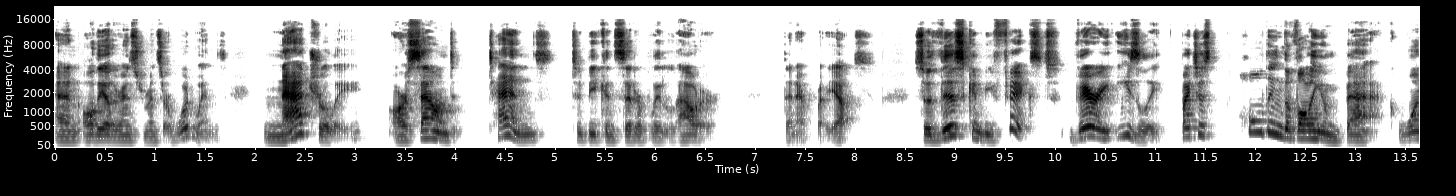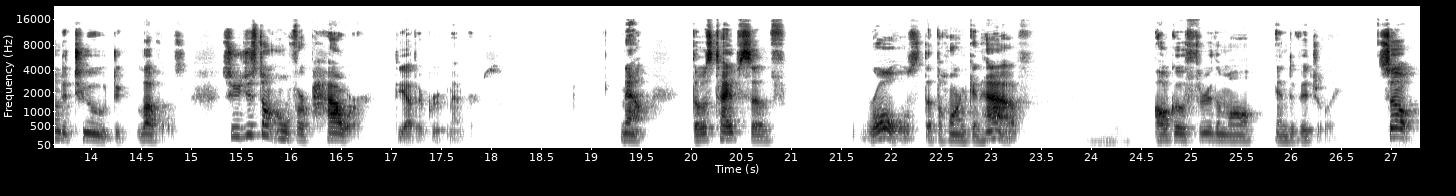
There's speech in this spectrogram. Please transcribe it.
and all the other instruments are woodwinds, naturally our sound tends to be considerably louder than everybody else. So this can be fixed very easily by just holding the volume back one to two levels so you just don't overpower the other group members. Now, those types of roles that the horn can have, I'll go through them all individually. So,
